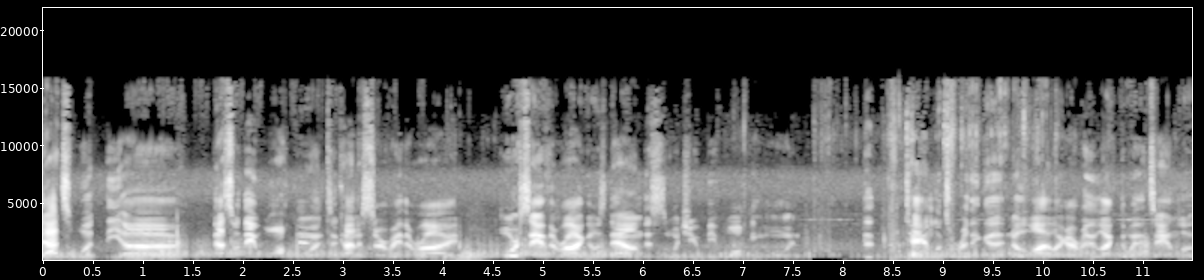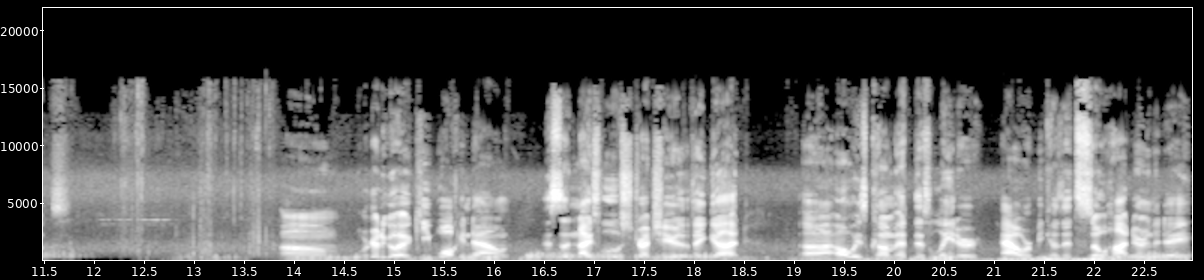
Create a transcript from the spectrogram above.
that's what the uh, that's what they walk on to kind of survey the ride. Or say if the ride goes down, this is what you'd be walking on. The tan looks really good, no lie. Like I really like the way the tan looks. Um, we're gonna go ahead and keep walking down. This is a nice little stretch here that they got. Uh, I always come at this later hour because it's so hot during the day.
